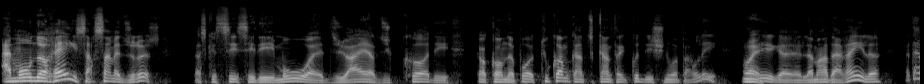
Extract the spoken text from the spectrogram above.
À mon oreille, ça ressemble à du russe. Parce que c'est c'est des mots euh, du R, du K, des, qu'on n'a pas. Tout comme quand tu quand écoutes des Chinois parler. Ouais. Tu sais, euh, le mandarin, là. Ben,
